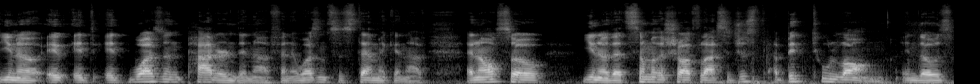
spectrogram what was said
You know, it, it it wasn't patterned enough, and it wasn't systemic enough, and also, you know, that some of the shots lasted just a bit too long in those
